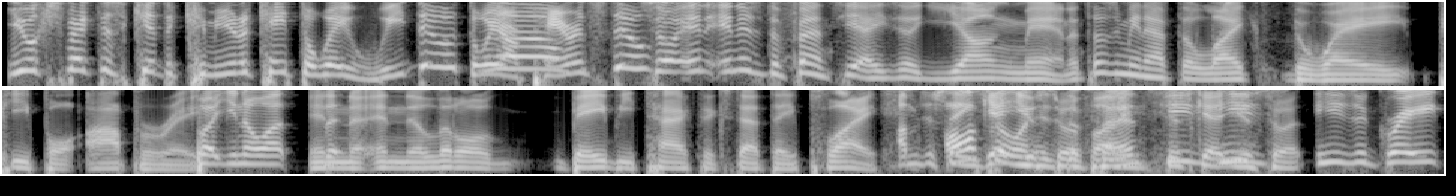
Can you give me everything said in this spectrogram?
You expect this kid to communicate the way we do, the way our parents do? So in, in his defense, yeah, he's a young man. It doesn't mean I have to like the way people operate. but you know what? in The- the, in the little baby tactics that they play. I'm just saying, also in his it, defense, Just he's, get used he's- to it. He's a great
